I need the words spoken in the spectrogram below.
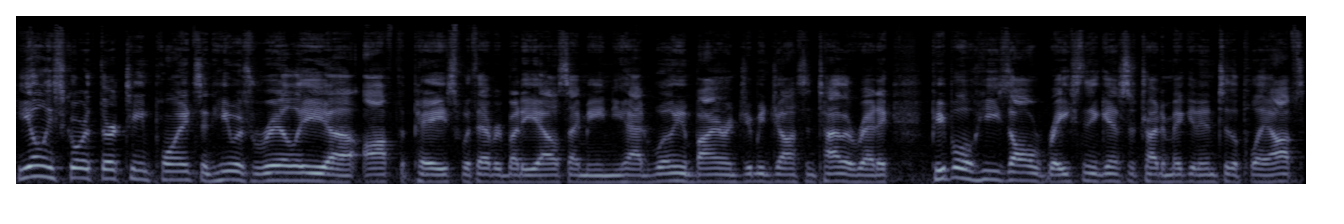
He only scored 13 points, and he was really uh, off the pace with everybody else. I mean, you had William Byron, Jimmie Johnson, Tyler Reddick, people he's all racing against to try to make it into the playoffs,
